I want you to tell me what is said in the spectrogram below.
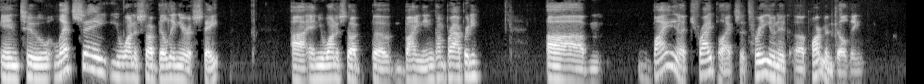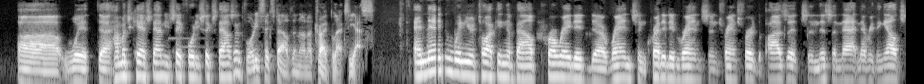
into. Let's say you want to start building your estate, uh, and you want to start uh, buying income property. Um, buying a triplex, a three-unit apartment building, uh, with uh, how much cash down? You say forty six thousand. Forty six thousand on a triplex, yes. And then when you're talking about prorated uh, rents and credited rents and transferred deposits and this and that and everything else,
